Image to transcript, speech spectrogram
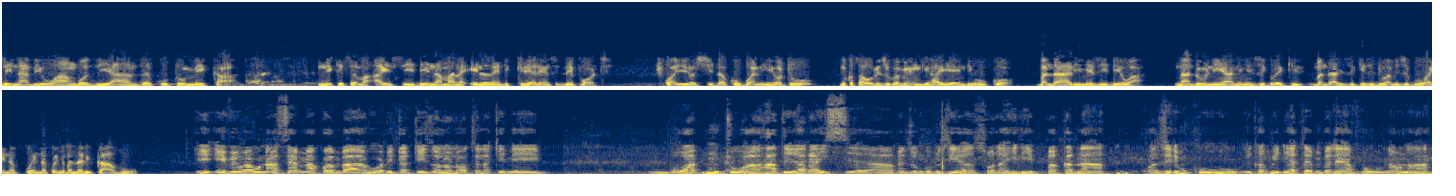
zina viwango zianze kutumika. Nikisema ICD na maana Inland Clearance Depot. Kwa hiyo shida kubwa ni hiyo tu, ni kwa sababu mizigo mingi haiendi huko, bandari imezidiwa, na duniani mizigo iki, bandari zikizidiwa mizigo inakwenda kwenye bandari kavu. Hivi wewe unasema kwamba huo ni tatizo lolote, lakini mtu wa hadhi ya rais amezungumzia swala hili mpaka na waziri mkuu ikabidi atembelee hapo. Unaona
